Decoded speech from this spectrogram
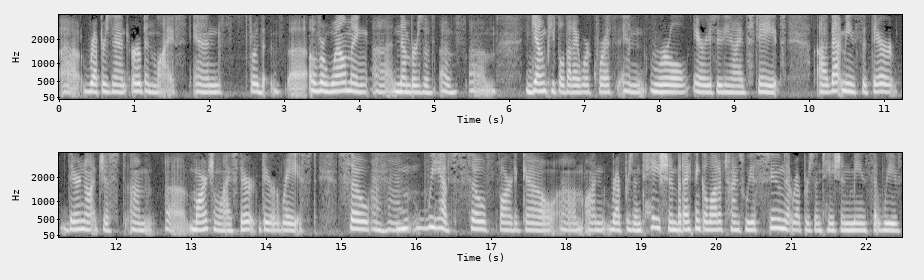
uh, represent urban life. And for the uh, overwhelming uh, numbers of, of um, young people that I work with in rural areas of the United States, uh, that means that they're they're not just um, uh, marginalized; they're they're erased. So mm-hmm. m- we have so far to go um, on representation. But I think a lot of times we assume that representation means that we've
